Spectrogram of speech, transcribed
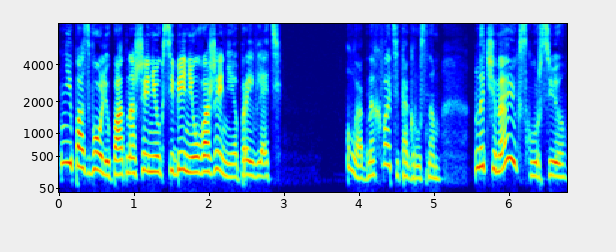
Не позволю по отношению к себе неуважение проявлять». Ладно, хватит о грустном. Начинаю экскурсию.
